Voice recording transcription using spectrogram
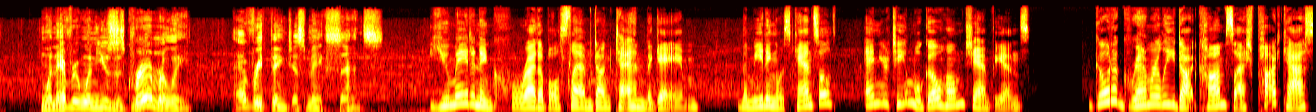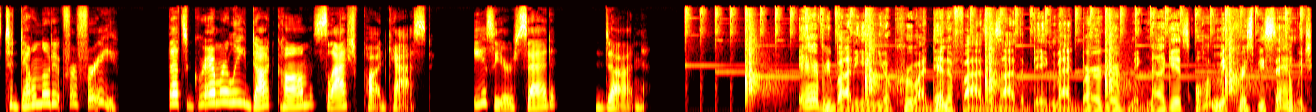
When everyone uses Grammarly, everything just makes sense. You made an incredible slam dunk to end the game. The meeting was canceled, and your team will go home champions. Go to grammarly.com slash podcast to download it for free. That's grammarly.com slash podcast. Easier said, done. Everybody in your crew identifies as either Big Mac Burger, McNuggets, or McCrispy Sandwich,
